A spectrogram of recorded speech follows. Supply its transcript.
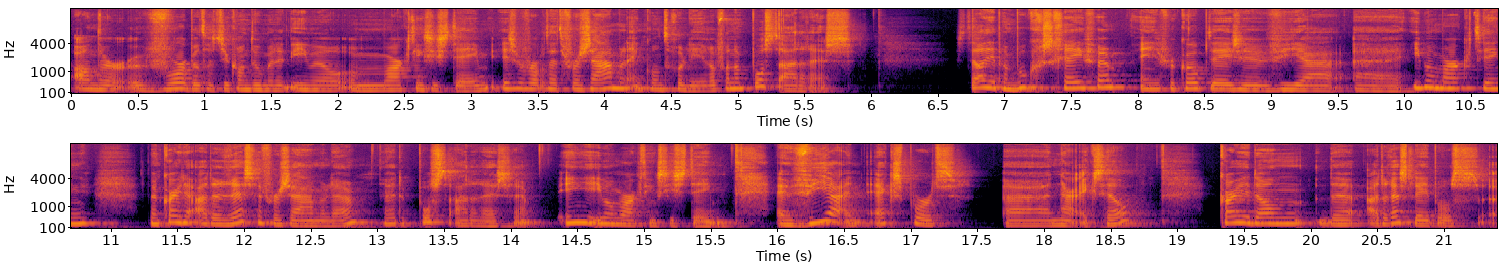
ander voorbeeld dat je kan doen met een e-mail marketing systeem is bijvoorbeeld het verzamelen en controleren van een postadres. Stel je hebt een boek geschreven en je verkoopt deze via uh, e-mailmarketing, dan kan je de adressen verzamelen, de postadressen, in je e-mailmarketing systeem. En via een export uh, naar Excel kan je dan de adreslabels uh,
